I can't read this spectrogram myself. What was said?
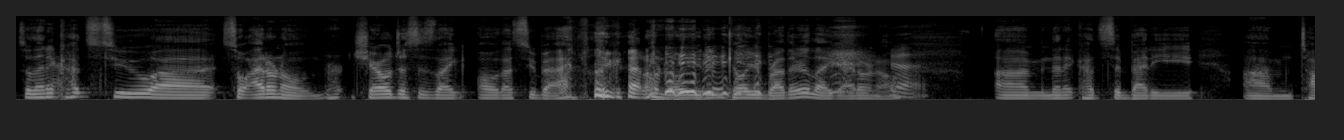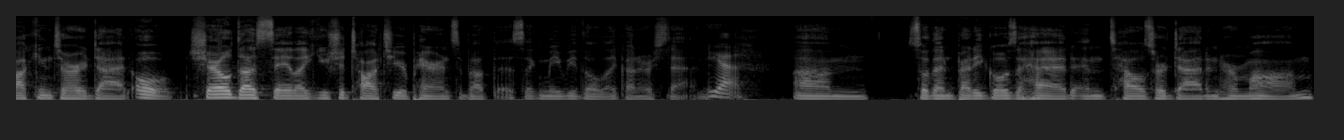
so then it cuts to uh so i don't know cheryl just is like oh that's too bad like i don't know you didn't kill your brother like i don't know yeah. Um and then it cuts to betty um talking to her dad oh cheryl does say like you should talk to your parents about this like maybe they'll like understand Yeah. um, so then Betty goes ahead and tells her dad and her mom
